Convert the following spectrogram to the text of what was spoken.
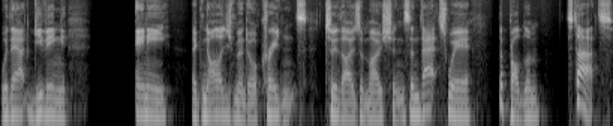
without giving any acknowledgement or credence to those emotions. And that's where the problem starts.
